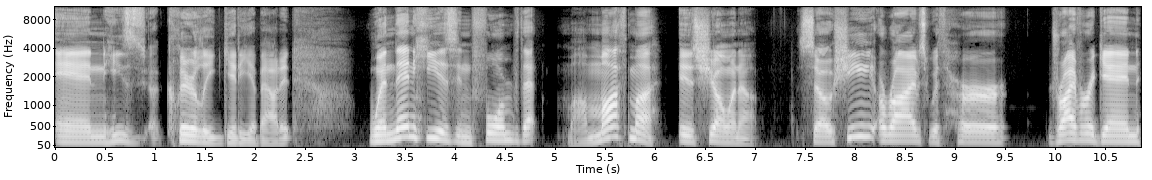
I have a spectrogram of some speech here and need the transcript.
and he's uh, clearly giddy about it. When then he is informed that Mon Mothma is showing up. So she arrives with her driver again,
